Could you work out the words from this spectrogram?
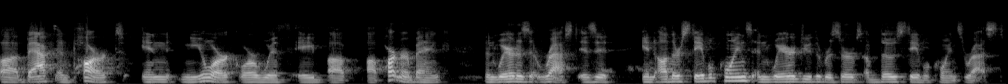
uh, backed and parked in New York or with a, a partner bank, then where does it rest? Is it in other stablecoins, and where do the reserves of those stablecoins rest?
